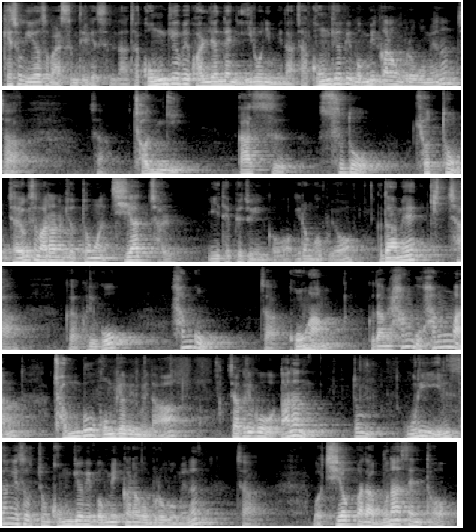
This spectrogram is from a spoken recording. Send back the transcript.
계속 이어서 말씀드리겠습니다. 자, 공기업에 관련된 이론입니다. 자, 공기업이 뭡니까라고 물어보면은 자, 자, 전기, 가스, 수도, 교통. 자, 여기서 말하는 교통은 지하철 이 대표적인 거 이런 거고요. 그다음에 기차, 그 그리고 항공, 자, 공항, 그다음에 항구, 항만 전부 공기업입니다. 자, 그리고 나는 좀 우리 일상에서 좀 공기업이 뭡니까라고 물어보면은 자, 뭐 지역마다 문화센터,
